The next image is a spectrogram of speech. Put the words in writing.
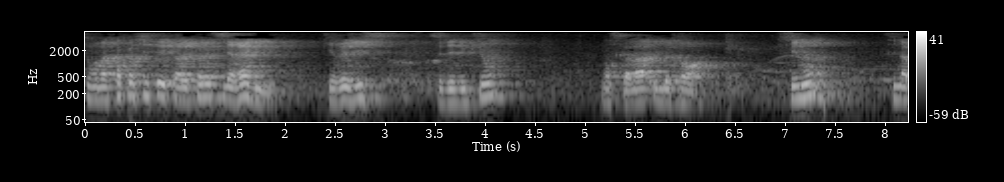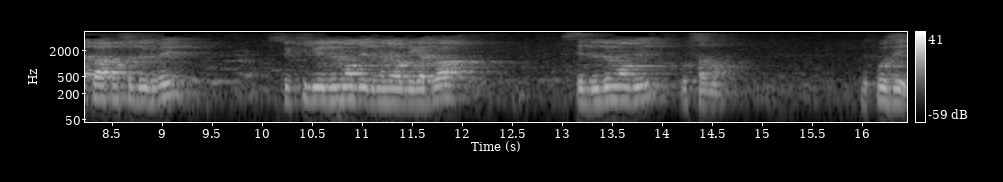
qui ont la capacité, car ils connaissent les règles qui régissent ces déductions, dans ce cas-là, il le fera. Sinon, s'il n'a pas atteint ce degré, ce qui lui est demandé de manière obligatoire, c'est de demander aux savants, de poser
